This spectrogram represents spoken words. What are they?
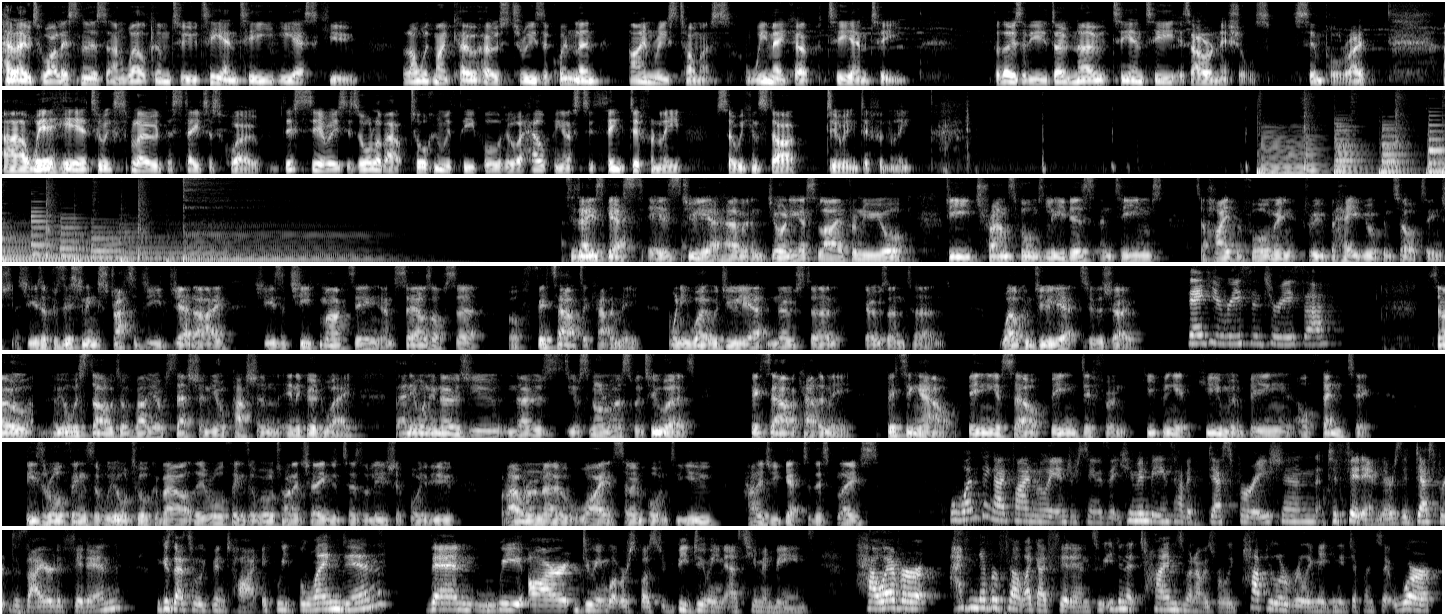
Hello to our listeners and welcome to TNT ESQ. Along with my co host Teresa Quinlan, I'm Reese Thomas. We make up TNT. For those of you who don't know, TNT is our initials. Simple, right? Uh, we're here to explode the status quo. This series is all about talking with people who are helping us to think differently so we can start doing differently. Today's guest is Juliette Herman, joining us live from New York. She transforms leaders and teams to high performing through behavioral consulting. She is a positioning strategy Jedi. She is a chief marketing and sales officer for Fit Out Academy. When you work with Juliette, no stone goes unturned. Welcome, Juliette, to the show. Thank you, Reese and Teresa. So, we always start with talking about your obsession, your passion in a good way. Anyone who knows you knows you're synonymous with two words Fit Out Academy. Fitting out, being yourself, being different, keeping it human, being authentic. These are all things that we all talk about. They're all things that we're all trying to change in terms of leadership point of view. But I want to know why it's so important to you. How did you get to this place? Well, one thing I find really interesting is that human beings have a desperation to fit in. There's a desperate desire to fit in because that's what we've been taught. If we blend in, then mm-hmm. we are doing what we're supposed to be doing as human beings. However, I've never felt like I fit in. So even at times when I was really popular, really making a difference at work,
